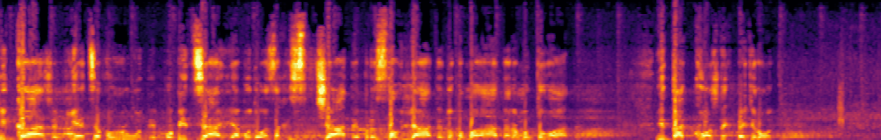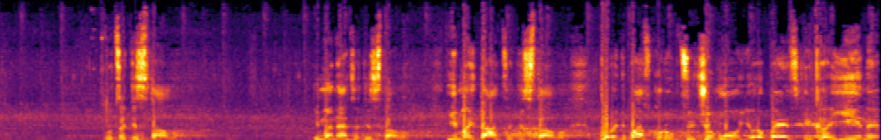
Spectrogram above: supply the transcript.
і каже, б'ється в груди, обіцяє, я буду вас захищати, представляти, допомагати, ремонтувати. І так кожних 5 років. Ну це дістало. І мене це дістало. І Майдан це дістало. Боротьба з корупцією. Чому європейські країни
